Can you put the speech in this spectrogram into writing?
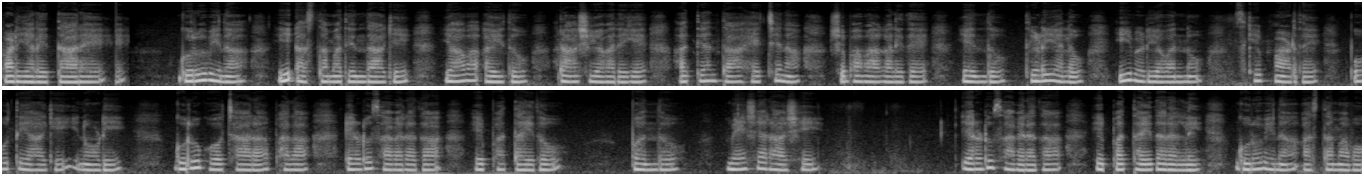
ಪಡೆಯಲಿದ್ದಾರೆ. ಗುರುವಿನ ಈ ಅಸ್ತಮದಿಂದಾಗಿ ಯಾವ ಐದು ರಾಶಿಯವರಿಗೆ ಅತ್ಯಂತ ಹೆಚ್ಚಿನ ಶುಭವಾಗಲಿದೆ ಎಂದು ತಿಳಿಯಲು ಈ ವಿಡಿಯೋವನ್ನು ಸ್ಕಿಪ್ ಮಾಡದೆ ಪೂರ್ತಿಯಾಗಿ ನೋಡಿ. ಗುರು ಗೋಚಾರ ಫಲ ಎರಡು ಸಾವಿರದ ಇಪ್ಪತ್ತೈದು. ಒಂದು ಮೇಷರಾಶಿ. ಎರಡು ಸಾವಿರದ ಇಪ್ಪತ್ತೈದರಲ್ಲಿ ಗುರುವಿನ ಅಸ್ತಮವು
